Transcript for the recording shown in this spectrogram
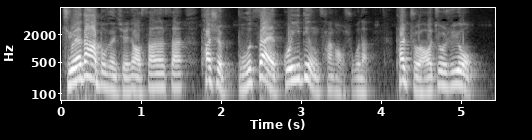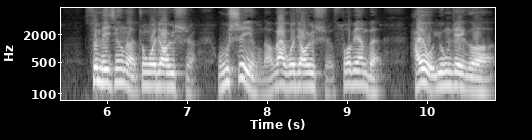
绝大部分学校三三三它是不再规定参考书的，它主要就是用孙培青的《中国教育史》。吴世颖的外国教育史缩编本，还有用这个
